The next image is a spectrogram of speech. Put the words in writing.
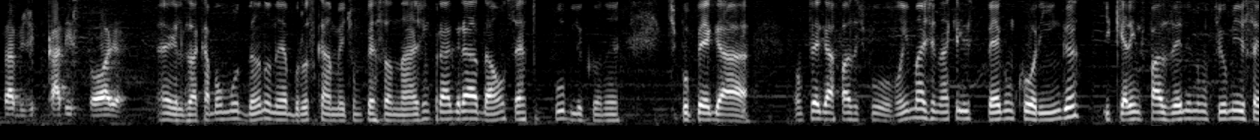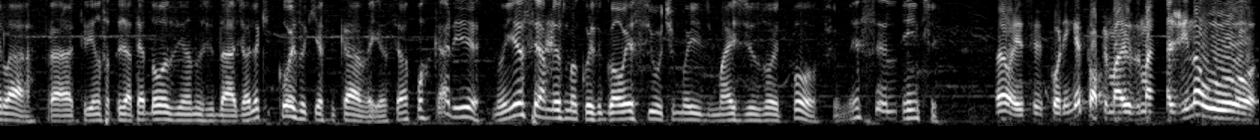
sabe, de cada história. É, eles acabam mudando, né, bruscamente um personagem pra agradar um certo público, né? Tipo, pegar. Vamos pegar a fase, tipo, vamos imaginar que eles pegam Coringa e querem fazer ele num filme, sei lá, pra criança ter até 12 anos de idade. Olha que coisa que ia ficar, velho. Ia ser uma porcaria. Não ia ser a mesma coisa igual esse último aí de mais 18. Pô, filme excelente. Não, esse Coringa é top, mas imagina o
